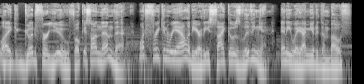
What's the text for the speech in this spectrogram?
Like, good for you, focus on them then. What freaking reality are these psychos living in? Anyway, I muted them both,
